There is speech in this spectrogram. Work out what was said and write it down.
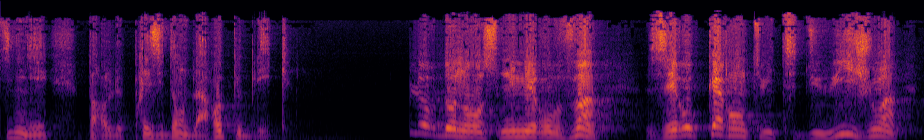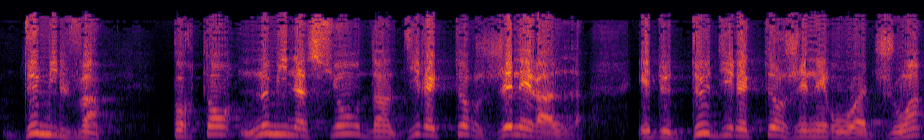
signée par le président de la République. L'ordonnance numéro 20 048 du 8 juin 2020 portant nomination d'un directeur général et de deux directeurs généraux adjoints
